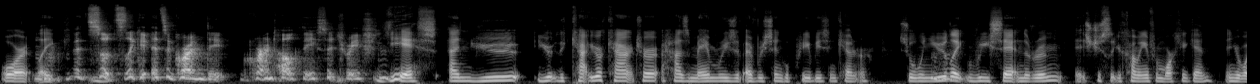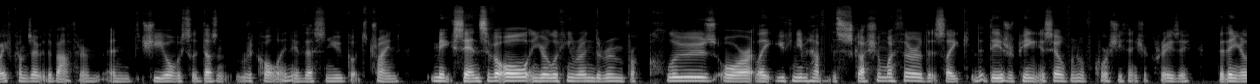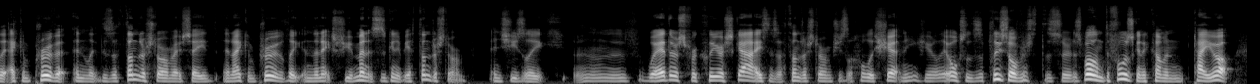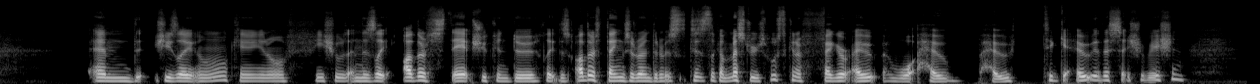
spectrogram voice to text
Or mm-hmm. like it's so it's like it's a ground day, groundhog day situation. Yes, and you you the cat your character has memories of every single previous encounter. So when you mm-hmm. like reset in the room, it's just like you're coming in from work again, and your wife comes out of the bathroom, and she obviously doesn't recall any of this, and you've got to try and make sense of it all and you're looking around the room for clues or like you can even have a discussion with her that's like the day's repeating itself and of course she thinks you're crazy. But then you're like i can prove it and like there's a thunderstorm outside and i can prove like in the next few minutes there's going to be a thunderstorm. And she's like uh, weather's for clear skies and there's a thunderstorm. She's like holy shit and you're like oh so there's a police officer as well and Dafoe's going to come and tie you up and she's like, oh, okay, you know, if he shows, and there's like other steps you can do, like there's other things around the room. It's because it's like a mystery. You're supposed to kind of figure out what, how, how to get out of this situation.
